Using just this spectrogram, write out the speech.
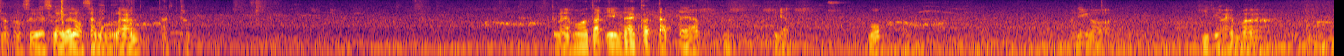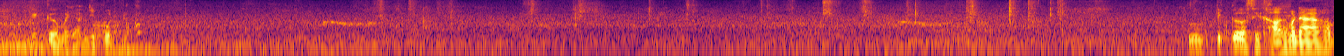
ครับต้องซื้อสวยก็ต้องสั่งร้านตัดครับตรงไหนพอตัดเองได้ก็ตัดไปครับประหยัดงบ อันนี้ก็พี่ที่ให้มาติ๊กเกอร์มาจากญี่ปุ่นครับนี่ติ๊กเกอร์สีขาวธรรมดาครับ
